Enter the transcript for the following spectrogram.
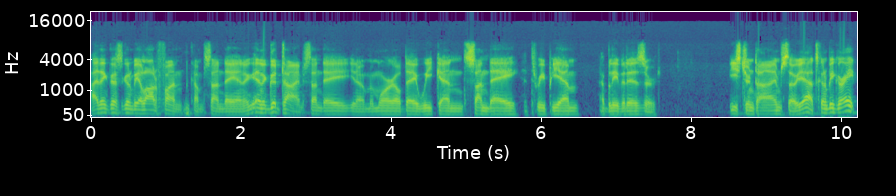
I think this is going to be a lot of fun come Sunday and a, and a good time. Sunday, you know, Memorial Day weekend, Sunday at 3 p.m. I believe it is, or Eastern time. So yeah, it's going to be great.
